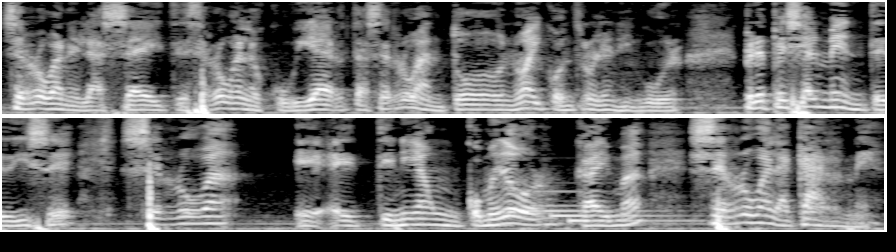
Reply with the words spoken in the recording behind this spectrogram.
se roban el aceite, se roban las cubiertas, se roban todo, no hay controles ninguno. Pero especialmente, dice, se roba, eh, eh, tenía un comedor, caima, se roba la carne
